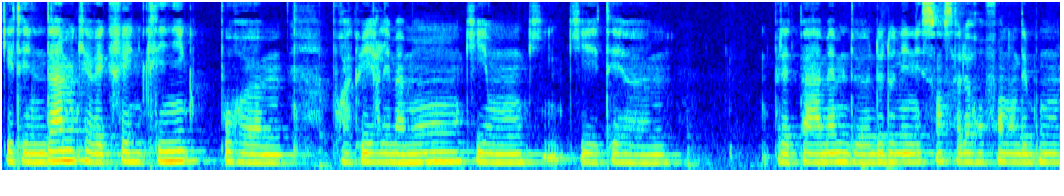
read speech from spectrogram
qui était une dame qui avait créé une clinique pour euh, pour accueillir les mamans qui, ont, qui, qui étaient euh, peut-être pas à même de, donner naissance à leur enfant dans des, bons,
